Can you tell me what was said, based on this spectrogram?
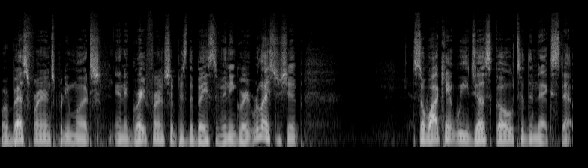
We're best friends pretty much, and a great friendship is the base of any great relationship. So why can't we just go to the next step?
